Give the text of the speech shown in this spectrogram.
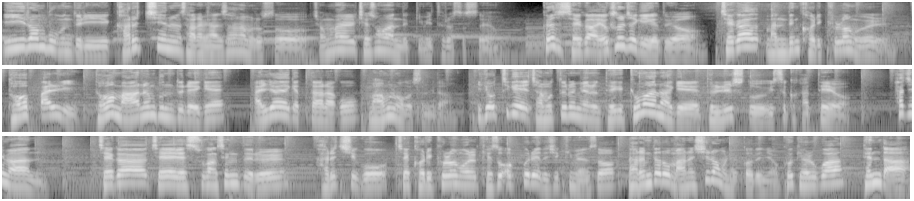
이런 부분들이 가르치는 사람이 한 사람으로서 정말 죄송한 느낌이 들었었어요. 그래서 제가 역설적이게도요. 제가 만든 커리큘럼을 더 빨리 더 많은 분들에게 알려야겠다라고 마음을 먹었습니다. 이게 어떻게 잘못 들으면 되게 교만하게 들릴 수도 있을 것 같아요. 하지만 제가 제 수강생들을 가르치고 제 커리큘럼을 계속 업그레이드 시키면서 나름대로 많은 실험을 했거든요. 그 결과 된다.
